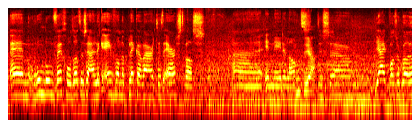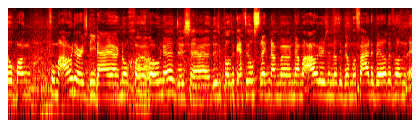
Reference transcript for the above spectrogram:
En rondom Veghel, dat is eigenlijk een van de plekken waar het het ergst was eh, in Nederland. Ja. Dus ehm, ja, ik was ook wel heel bang voor mijn ouders die daar nog eh, wonen. Dus, eh, dus ik was ook echt heel streng naar, mijn- naar mijn ouders. En dat ik dan mijn vader belde van eh,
